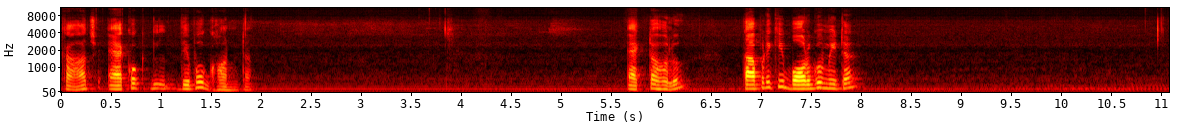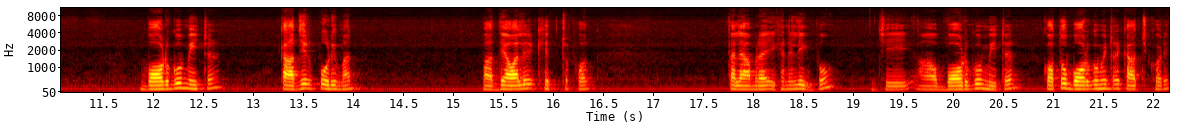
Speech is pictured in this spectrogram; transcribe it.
কাজ একক দেব ঘণ্টা। একটা হলো, তারপরে কি বর্গমিটার? বর্গমিটার কাজের পরিমাণ বা দেওয়ালের ক্ষেত্রফল। তাহলে আমরা এখানে লিখব যে বর্গমিটার কত বর্গমিটার কাজ করে?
